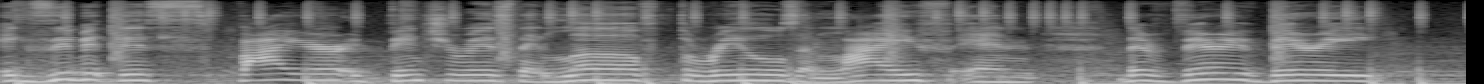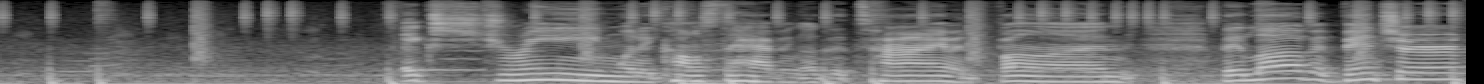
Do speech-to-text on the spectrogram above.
exhibit this fire, adventurous, they love thrills and life, and they're very, very extreme when it comes to having a good time and fun. They love adventure.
